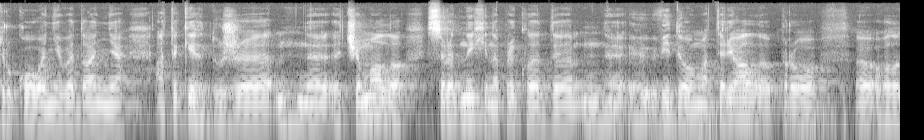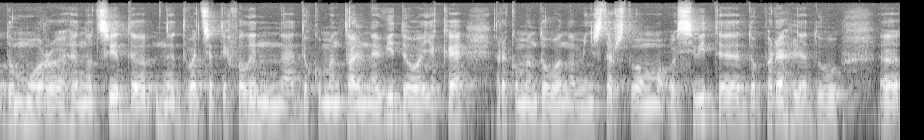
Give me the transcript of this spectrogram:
друковані видання. А таких дуже чимало. Серед них і, наприклад, е, відеоматеріал про е, голодомор, геноцид, е, 20 хвилин документальне відео, яке рекомендовано Міністерством освіти до перегляду е,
